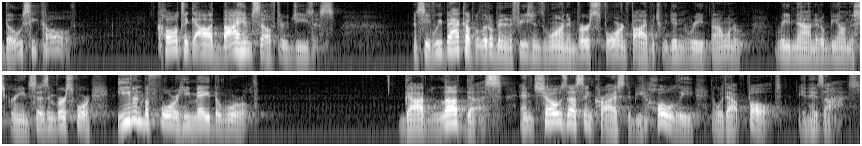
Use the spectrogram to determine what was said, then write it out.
Those he called. Called to God by himself through Jesus. And see, if we back up a little bit in Ephesians 1 in verse 4 and 5, which we didn't read, but I want to read now and it'll be on the screen. It says in verse 4 even before he made the world, God loved us and chose us in Christ to be holy and without fault in his eyes.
